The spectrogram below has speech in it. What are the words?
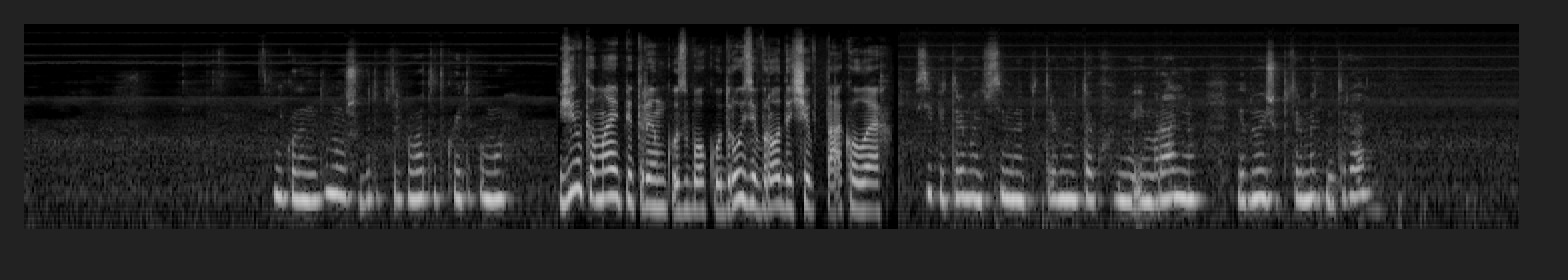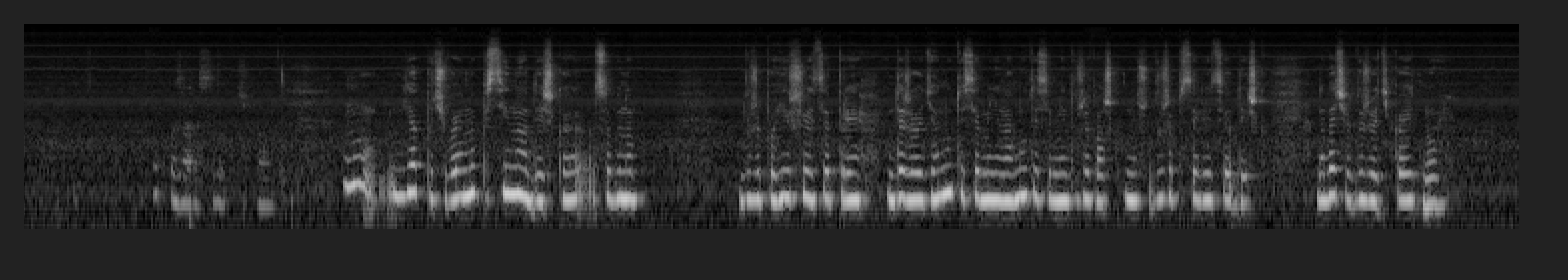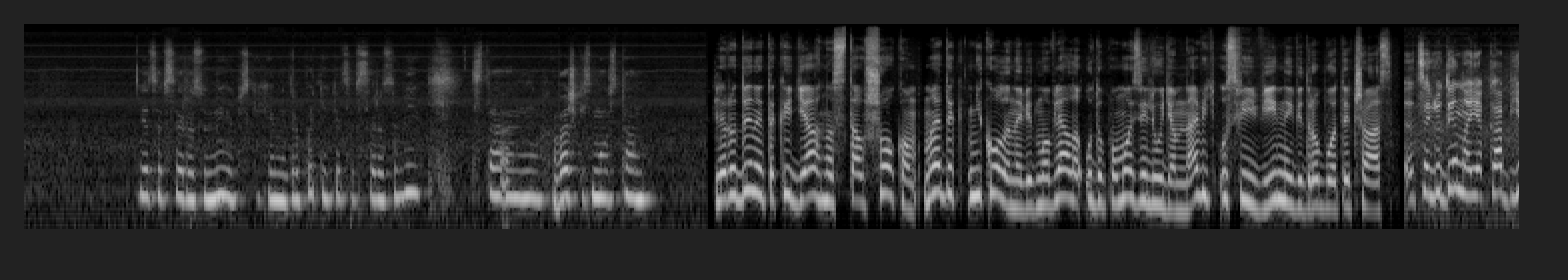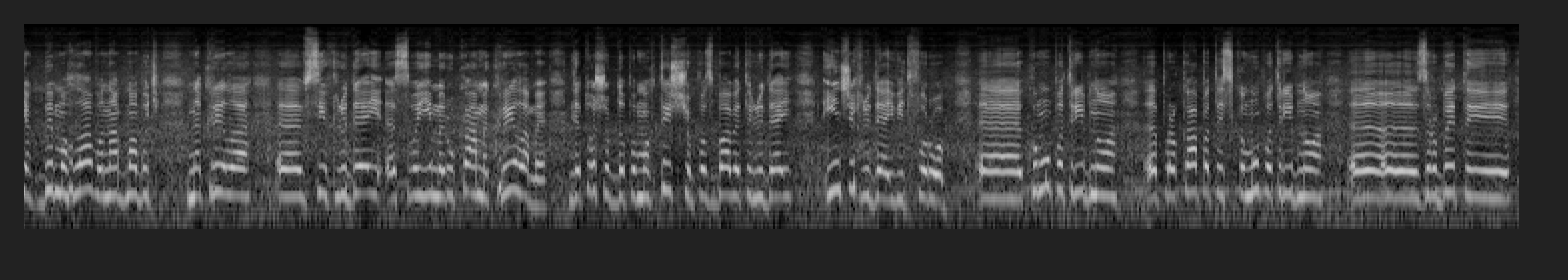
Ніколи не думала, що буду потребувати такої допомоги. Жінка має підтримку з боку друзів, родичів та колег. Всі підтримують, всі мене підтримують так ну, і морально. Я думаю, що підтримати матеріально. Як ви зараз себе почуваєте? Ну, як почуваю? Ну, постійна одишка, особливо дуже погіршується при даже одягнутися, мені нагнутися, мені дуже важко, тому що дуже посилюється одишка. На вечір дуже отікають ноги. Я це все розумію, оскільки я медработник, я це все розумію. Ста, ну, важкість мого стану. Для родини такий діагноз став шоком. Медик ніколи не відмовляла у допомозі людям, навіть у свій вільний від роботи час. Це людина, яка б якби могла, вона б, мабуть, накрила е, всіх людей е, своїми руками, крилами для того, щоб допомогти, щоб позбавити людей, інших людей від хвороб. Е, Кому потрібно прокапатись, кому потрібно зробити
